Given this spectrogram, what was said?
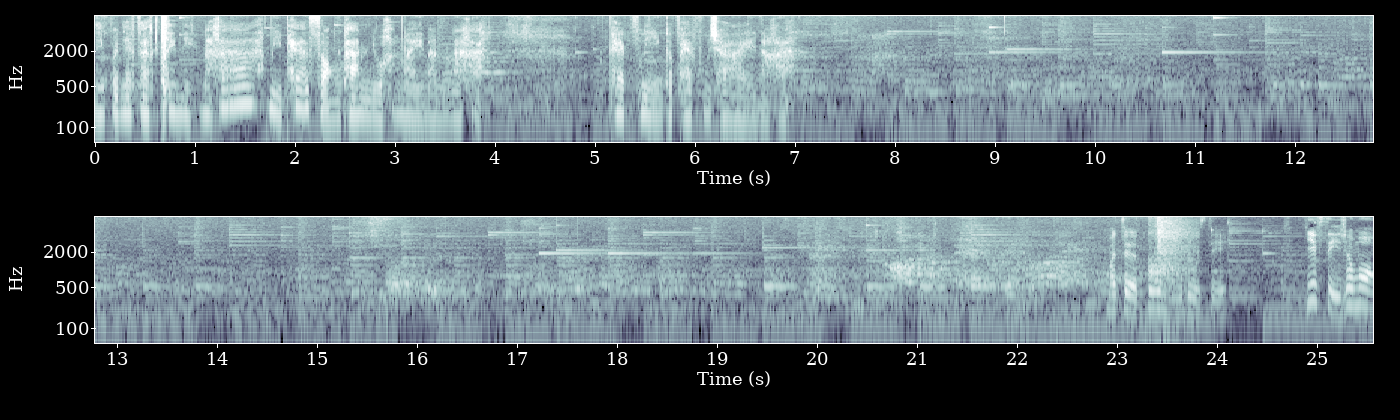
นี่บรรยากาศคลินิกนะคะ มีแพทย์สองท่านอยู่ข้างในนั้นนะคะ แพทย์ผู้หญิงกับแพทย์ผู้ชายนะคะมาเจอตู้นี้ดูสิ 24 ชั่วโมง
